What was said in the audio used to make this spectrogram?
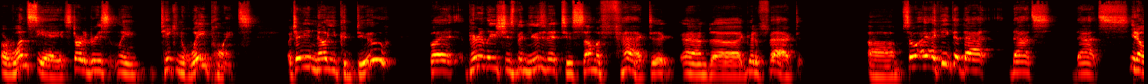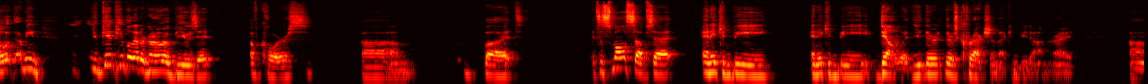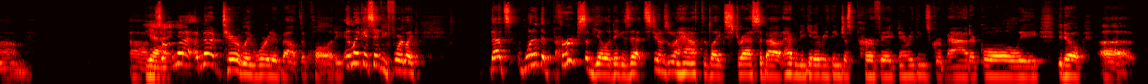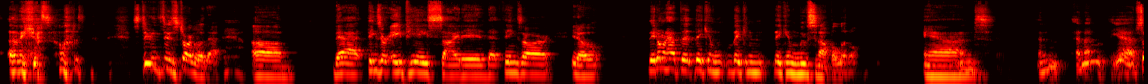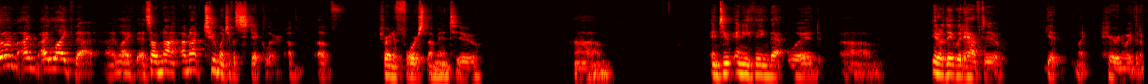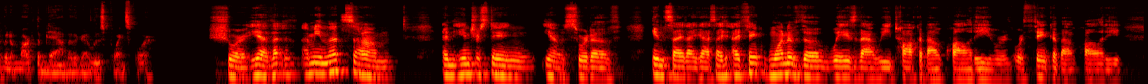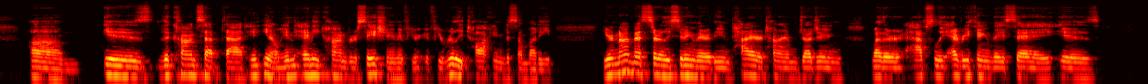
or one CA started recently taking away points which I didn't know you could do. But apparently, she's been using it to some effect and uh, good effect. Um, so I, I think that that that's that's you know I mean you get people that are going to abuse it, of course, um, but it's a small subset, and it can be and it can be dealt with. There, there's correction that can be done, right? Um, um, yeah. So I'm not, I'm not terribly worried about the quality. And like I said before, like that's one of the perks of Yellowdig is that students don't have to like stress about having to get everything just perfect and everything's grammatically, you know, uh, I mean, students do struggle with that. Um, that things are APA cited, that things are, you know, they don't have to, they can, they can, they can loosen up a little. And, and, and I'm, yeah, so I'm, I'm, I like that. I like that. So I'm not, I'm not too much of a stickler of, of trying to force them into, um, into anything that would, um, you know, they would have to get like paranoid that I'm going to mark them down or they're going to lose points for. Sure. Yeah. That, I mean, that's um, an interesting, you know, sort of insight, I guess. I, I, think one of the ways that we talk about quality or, or think about quality um, is the concept that, you know, in any conversation, if you're if you're really talking to somebody, you're not necessarily sitting there the entire time judging whether absolutely everything they say is,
